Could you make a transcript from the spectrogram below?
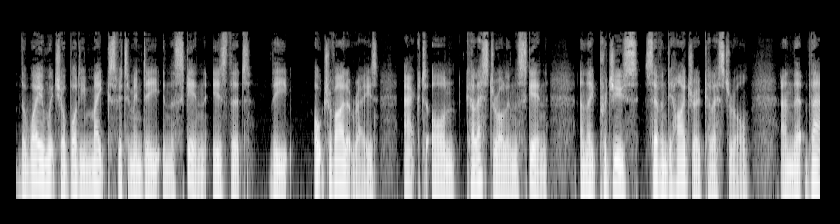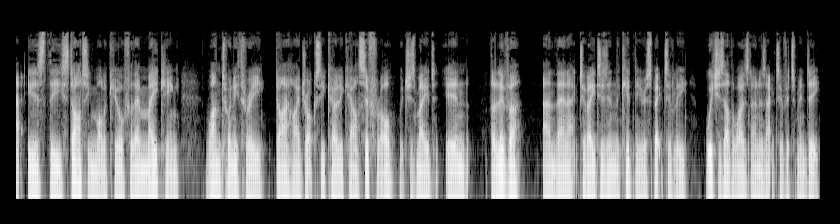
the way in which your body makes vitamin D in the skin is that the ultraviolet rays act on cholesterol in the skin and they produce 7 dehydrocholesterol and that that is the starting molecule for them making 123 dihydroxycholecalciferol, which is made in the liver and then activated in the kidney, respectively, which is otherwise known as active vitamin D.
